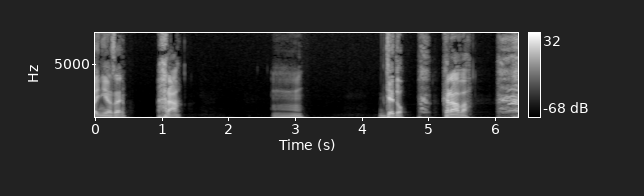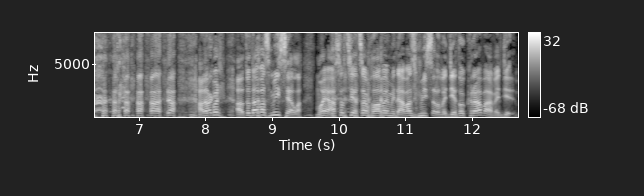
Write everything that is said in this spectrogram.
Peniaze. Hra. Mm. Dedo. Kráva. ale, tak... poď, ale to dáva zmysel. Moja asociácia v hlave mi dáva zmysel, veď dedo kráva, veď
